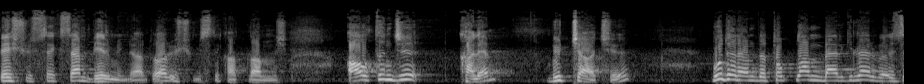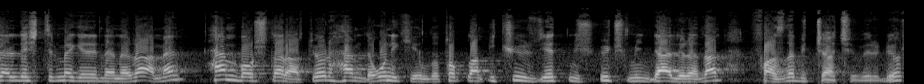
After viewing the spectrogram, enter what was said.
581 milyar dolar 3 misli katlanmış. Altıncı kalem bütçe açığı. Bu dönemde toplam vergiler ve özelleştirme gelirlerine rağmen hem borçlar artıyor hem de 12 yılda toplam 273 milyar liradan fazla bütçe açığı veriliyor.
